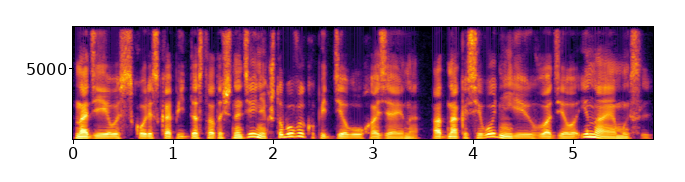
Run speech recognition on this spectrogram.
надеялась вскоре скопить достаточно денег, чтобы выкупить дело у хозяина. Однако сегодня ею владела иная мысль.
